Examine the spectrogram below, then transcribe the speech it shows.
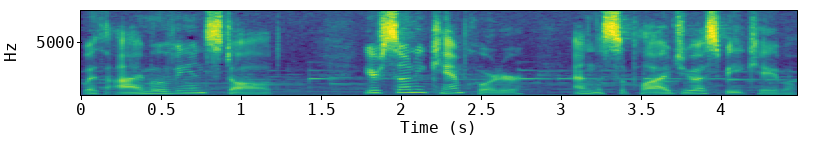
with iMovie installed your Sony camcorder, and the supplied USB cable.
